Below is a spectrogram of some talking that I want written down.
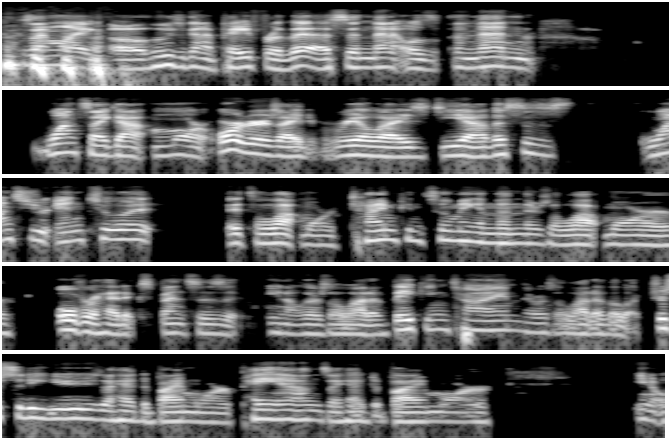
because I'm like, oh, who's gonna pay for this? And then it was, and then once I got more orders, I realized, yeah, this is once you're into it, it's a lot more time consuming, and then there's a lot more overhead expenses. You know, there's a lot of baking time. There was a lot of electricity used. I had to buy more pans. I had to buy more you know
